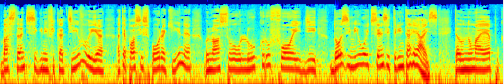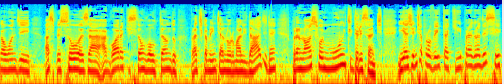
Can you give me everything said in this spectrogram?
bastante significativo e uh, até posso expor aqui, né? O nosso lucro foi de 12.830 reais. Então, numa época onde as pessoas agora que estão voltando praticamente à normalidade, né? Para nós foi muito interessante. E a gente aproveita aqui para agradecer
